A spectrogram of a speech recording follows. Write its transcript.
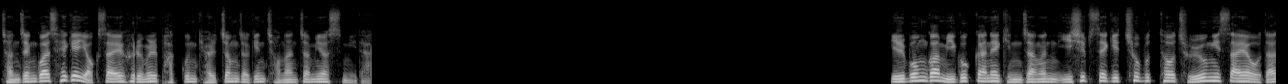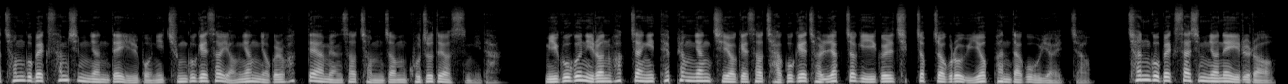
전쟁과 세계 역사의 흐름을 바꾼 결정적인 전환점이었습니다. 일본과 미국 간의 긴장은 20세기 초부터 조용히 쌓여오다 1930년대 일본이 중국에서 영향력을 확대하면서 점점 고조되었습니다. 미국은 이런 확장이 태평양 지역에서 자국의 전략적 이익을 직접적으로 위협한다고 우려했죠. 1940년에 이르러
